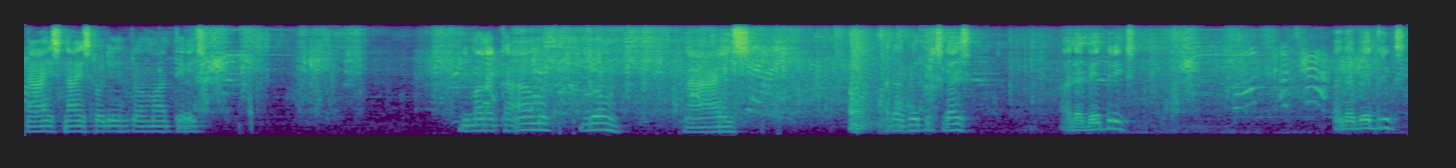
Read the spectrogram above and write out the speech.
Nice, nice. Roger sudah mati guys. Di mana kamu, bro? Nice. Ada Beatrix guys. Ada Beatrix. Ada Beatrix.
